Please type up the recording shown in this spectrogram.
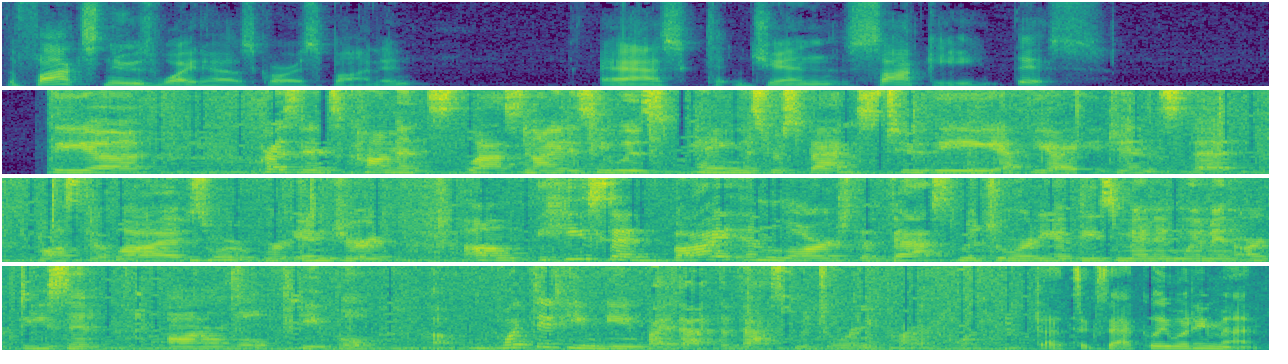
The Fox News White House correspondent asked Jen Psaki this. The uh, president's comments last night as he was paying his respects to the FBI agents that lost their lives or were injured, um, he said, by and large, the vast majority of these men and women are decent, honorable people. Uh, what did he mean by that, the vast majority part? That's exactly what he meant.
